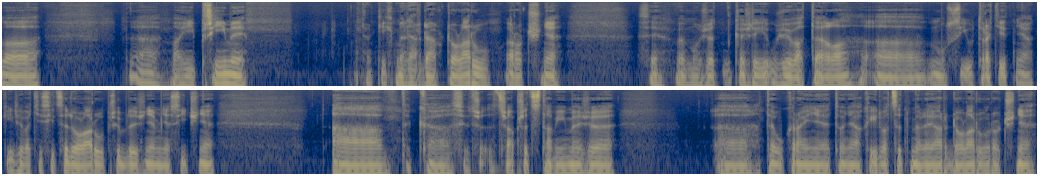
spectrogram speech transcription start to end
eh, mají příjmy nějakých miliardách dolarů ročně, si vemu, že každý uživatel eh, musí utratit nějakých 2000 dolarů přibližně měsíčně. A tak eh, si třeba představíme, že eh, té Ukrajině je to nějakých 20 miliard dolarů ročně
